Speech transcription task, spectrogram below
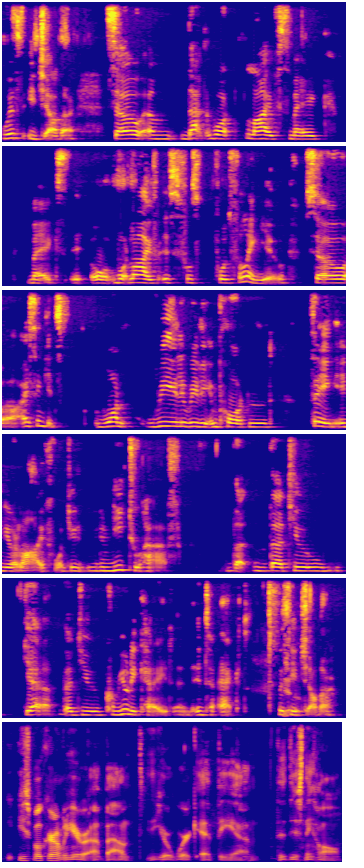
with each other. So um, that what lives make makes or what life is fulfilling you. So uh, I think it's one really really important thing in your life. What you you need to have that that you yeah, that you communicate and interact with yeah. each other. You spoke earlier about your work at the um, the Disney Hall,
